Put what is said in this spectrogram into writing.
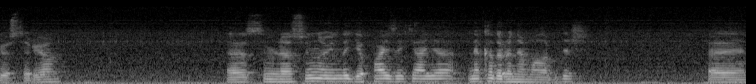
gösteriyor. Ee, simülasyon oyunda yapay zekaya ne kadar önem alabilir? Ee,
